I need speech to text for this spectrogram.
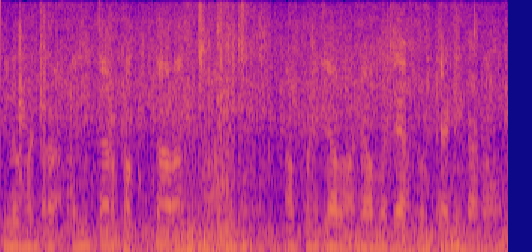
किलोमीटर अंतर फक्त आपण ज्या भागामध्ये आपण त्या ठिकाणाहून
